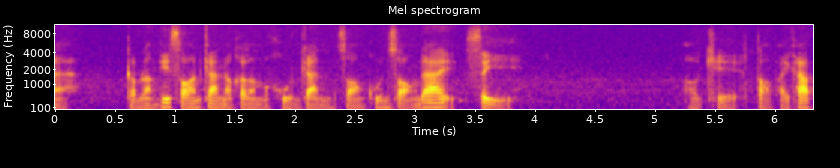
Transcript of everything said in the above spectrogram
นะกำลังที่ซ้อนกันเอากำลังมาคูณกัน2คูณ2ได้4โอเค ต่อไปครับ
